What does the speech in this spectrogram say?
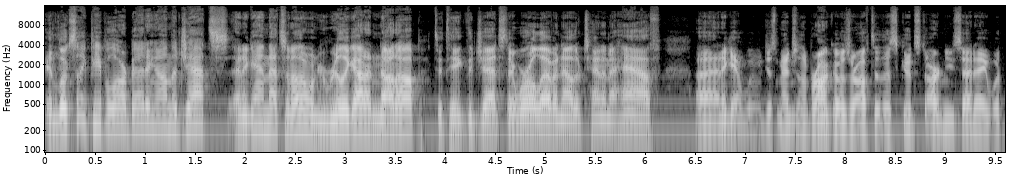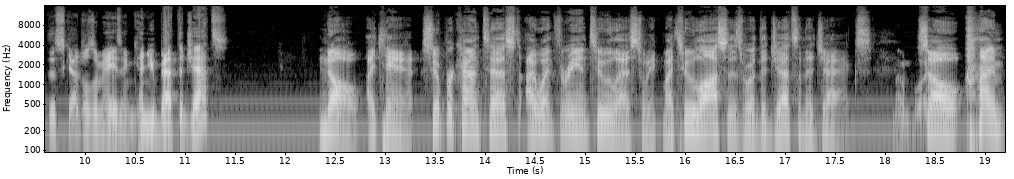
It looks like people are betting on the Jets, and again, that's another one you really got to nut up to take the Jets. They were 11, now they're 10 and a half. Uh, and again, we just mentioned the Broncos are off to this good start, and you said, "Hey, what this schedule's amazing." Can you bet the Jets? No, I can't. Super contest. I went three and two last week. My two losses were the Jets and the Jags. Oh, so I'm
